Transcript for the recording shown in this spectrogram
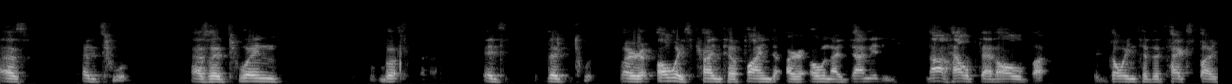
as a tw- as a twin, but it's the tw- we're always trying to find our own identity not helped at all, but going to the text by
